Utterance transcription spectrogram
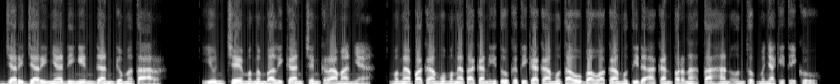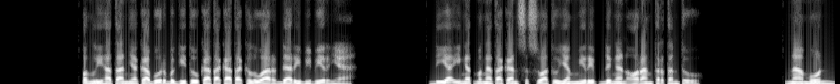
Jari-jarinya dingin dan gemetar. Yun Che mengembalikan cengkeramannya. Mengapa kamu mengatakan itu ketika kamu tahu bahwa kamu tidak akan pernah tahan untuk menyakitiku? Penglihatannya kabur begitu kata-kata keluar dari bibirnya. Dia ingat mengatakan sesuatu yang mirip dengan orang tertentu. Namun,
